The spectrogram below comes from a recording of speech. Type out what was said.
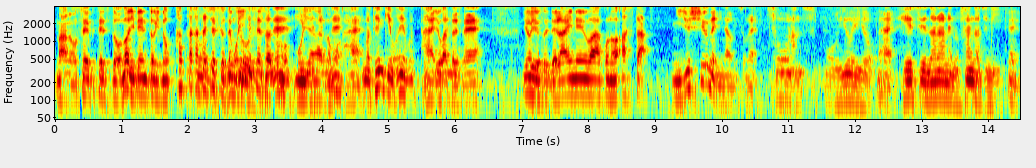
まあ、あの西武鉄道のイベントに乗っかった形ですけどでもいいですね。そうやって盛り上がるのも。ね。はい。まあ天気もね良かったしはい、よかったですねいよいよそれで来年はこのアスタ20周年になるんですよね。そうなんです。もういよいよはい。平成7年の3月にええ。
